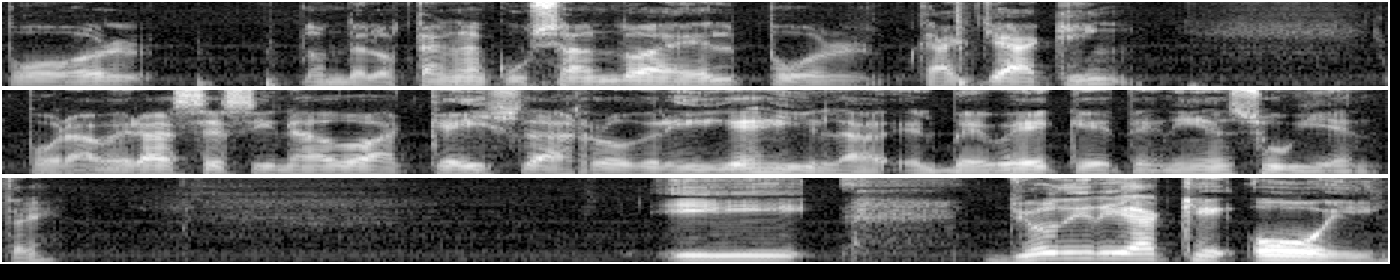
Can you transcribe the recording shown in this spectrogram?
por donde lo están acusando a él por kayaking, por haber asesinado a Keisla Rodríguez y el bebé que tenía en su vientre. Y yo diría que hoy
